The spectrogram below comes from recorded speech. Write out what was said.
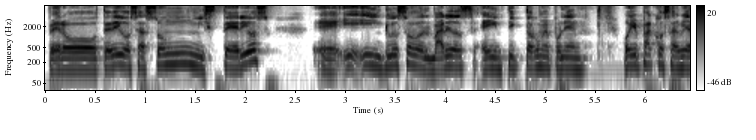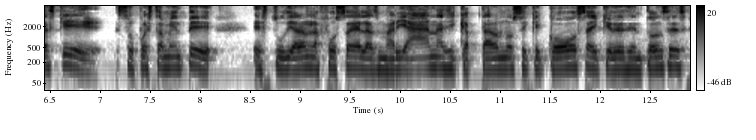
Pero te digo, o sea, son misterios eh, incluso varios en TikTok me ponían, oye Paco, ¿sabías que supuestamente estudiaron la fosa de las Marianas y captaron no sé qué cosa y que desde entonces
